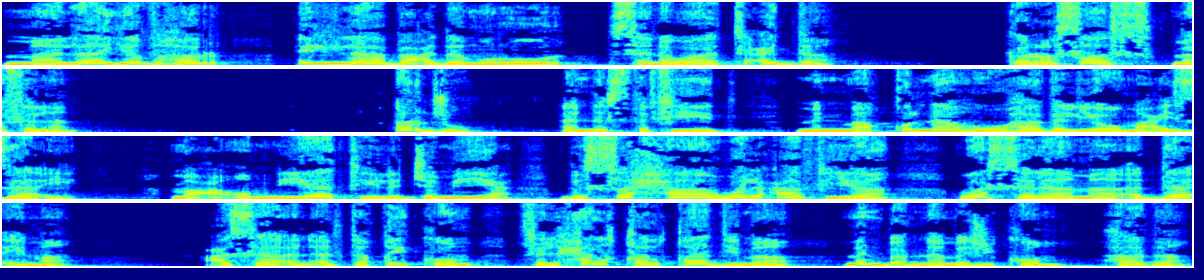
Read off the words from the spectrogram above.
ما لا يظهر إلا بعد مرور سنوات عدة. كالرصاص مثلا. أرجو أن نستفيد من ما قلناه هذا اليوم أعزائي مع أمنياتي للجميع بالصحة والعافية والسلامة الدائمة. عسى أن ألتقيكم في الحلقة القادمة من برنامجكم هذا.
